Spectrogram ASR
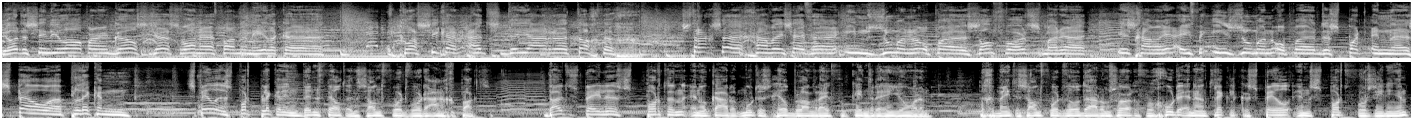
Ja, de Cindy Lauper en Girls Just Have Fun. Een heerlijke eh, klassieker uit de jaren 80. Straks eh, gaan we eens even inzoomen op eh, Zandvoort. Maar eh, eerst gaan we even inzoomen op eh, de sport- en eh, spelplekken. Speel- en sportplekken in Benveld en Zandvoort worden aangepakt. Buitenspelen, sporten en elkaar ontmoeten is heel belangrijk voor kinderen en jongeren. De gemeente Zandvoort wil daarom zorgen voor goede en aantrekkelijke speel- en sportvoorzieningen...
